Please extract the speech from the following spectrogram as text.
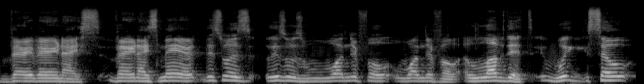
Very, very nice. Very nice, Meir. This was this was wonderful, wonderful. I loved it. We, so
